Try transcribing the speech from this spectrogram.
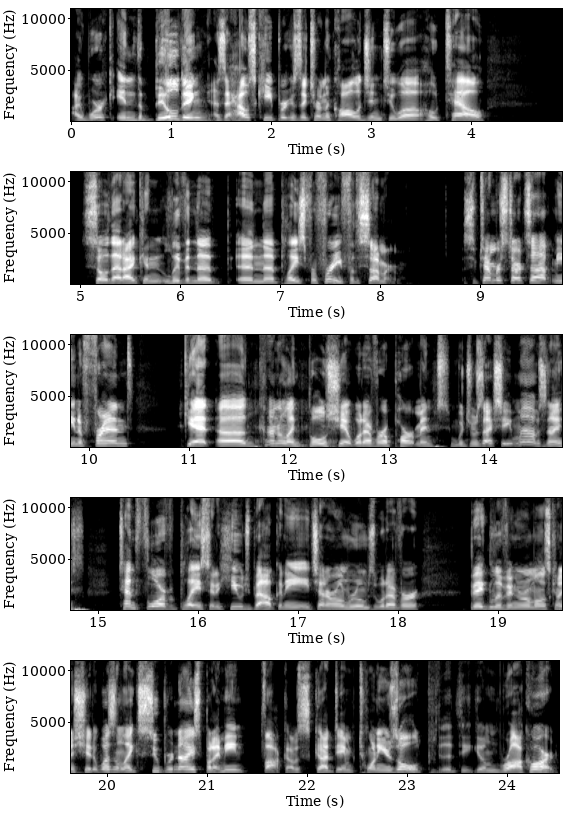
I work in the building as a housekeeper because they turned the college into a hotel, so that I can live in the in the place for free for the summer. September starts up. Me and a friend get a kind of like bullshit whatever apartment, which was actually well, it was nice. Tenth floor of a place and a huge balcony, each had our own rooms, whatever. Big living room, all this kind of shit. It wasn't like super nice, but I mean, fuck, I was goddamn 20 years old. I'm rock hard.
